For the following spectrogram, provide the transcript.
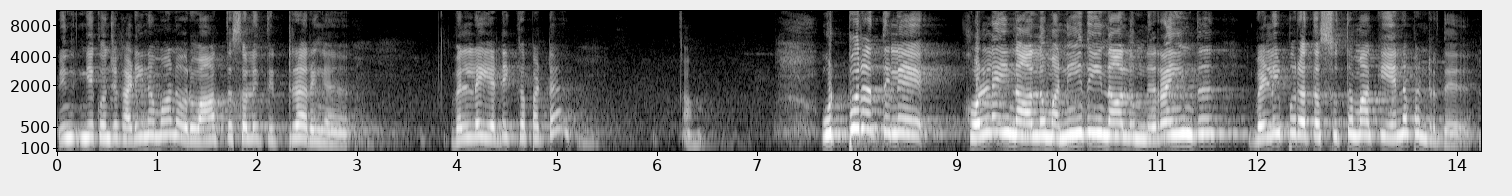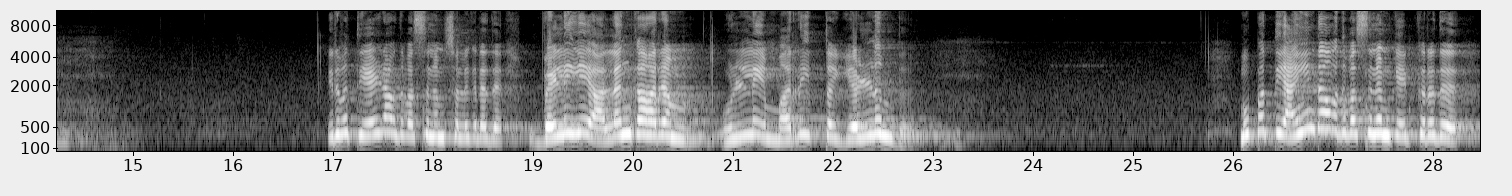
இங்கே கொஞ்சம் கடினமான ஒரு வார்த்தை சொல்லி திட்டுறாருங்க. வெள்ளை அடிக்கப்பட்ட ஆம். உட்புறத்திலே கொள்ளையினாலும் அநீதியினாலும் நிறைந்து வெளிப்புறத்தை சுத்தமாக்கி என்ன பண்றது? இருபத்தி ஏழாவது வசனம் சொல்லுகிறது வெளியே அலங்காரம் உள்ளே மறித்த எலும்பு. முப்பத்தி ஐந்தாவது வசனம் கேட்கிறது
